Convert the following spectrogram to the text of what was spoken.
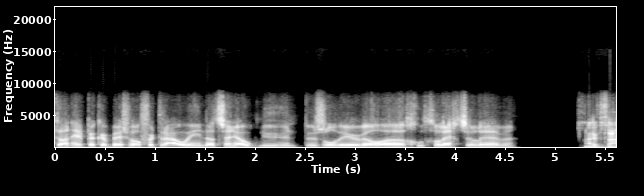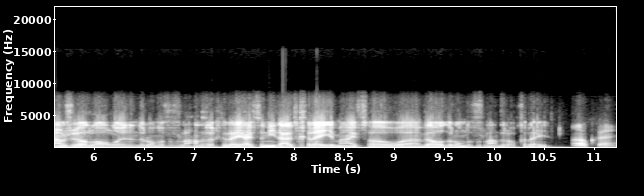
dan heb ik er best wel vertrouwen in dat zij ook nu hun puzzel weer wel eh, goed gelegd zullen hebben. Hij heeft trouwens wel al in de Ronde van Vlaanderen gereden. Hij heeft er niet uitgereden, maar hij heeft al, eh, wel de Ronde van Vlaanderen al gereden. Oké.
